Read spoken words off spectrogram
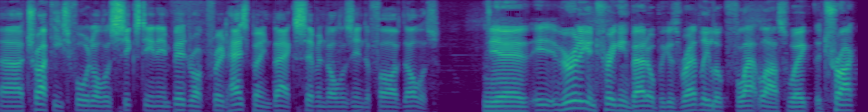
Uh, Trucky's $4.60, and then Bedrock Fred has been back $7 into $5. Yeah, really intriguing battle because Radley looked flat last week. The truck,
